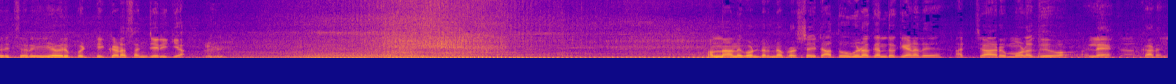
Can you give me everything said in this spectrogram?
ഒരു ചെറിയ ഒരു പെട്ടിക്കട സഞ്ചരിക്കുക ഒന്നാന്ന് കൊണ്ടുവരേണ്ട ഫ്രഷ് ആയിട്ട് ആ തൂങ്ങണൊക്കെ എന്തൊക്കെയാണത്? അച്ചാറ് മുളക് അല്ലേ? കടൽ.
